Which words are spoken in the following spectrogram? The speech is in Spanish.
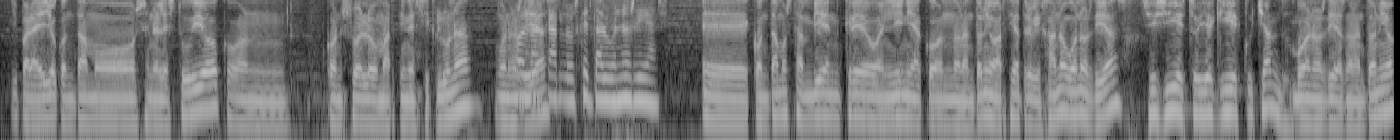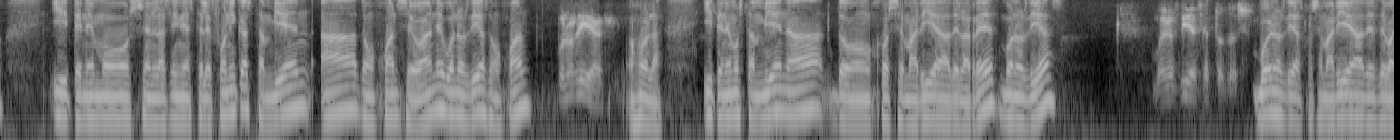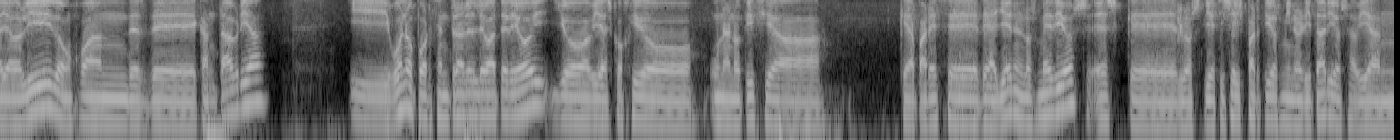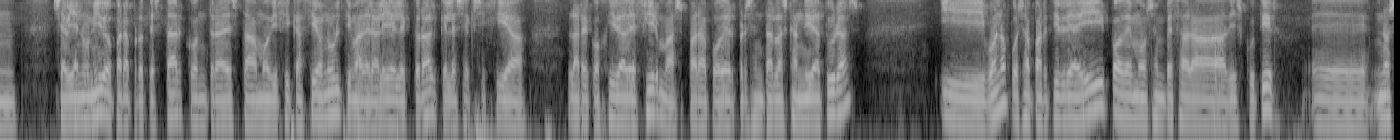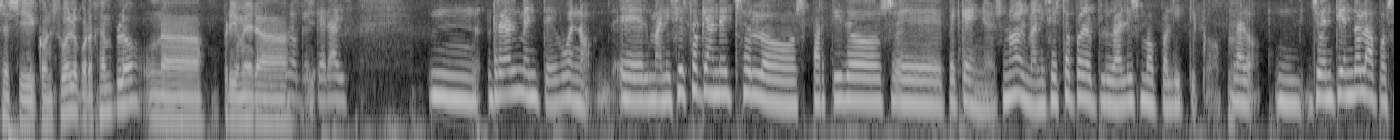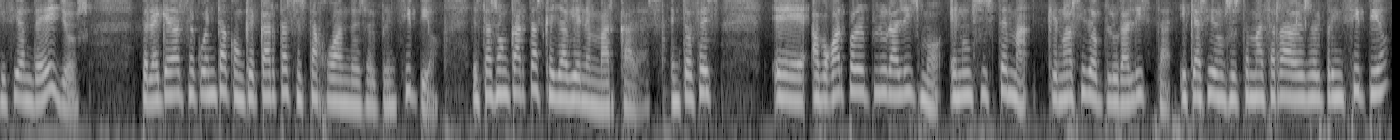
Y para ello contamos en el estudio con Consuelo Martínez Cicluna. Buenos Hola, días. Carlos, ¿qué tal? Buenos días. Eh, contamos también, creo, en línea con don Antonio García Trevijano. Buenos días. Sí, sí, estoy aquí escuchando. Buenos días, don Antonio. Y tenemos en las líneas telefónicas también a don Juan Seoane. Buenos días, don Juan. Buenos días. Hola. Y tenemos también a don José María de la Red. Buenos días. Buenos días a todos. Buenos días, José María desde Valladolid, don Juan desde Cantabria. Y bueno, por centrar el debate de hoy, yo había escogido una noticia que aparece de ayer en los medios, es que los 16 partidos minoritarios habían, se habían unido para protestar contra esta modificación última de la ley electoral que les exigía la recogida de firmas para poder presentar las candidaturas. Y bueno, pues a partir de ahí podemos empezar a discutir. Eh, no sé si Consuelo, por ejemplo, una primera... Lo que queráis. Mm, realmente, bueno, el manifiesto que han hecho los partidos eh, pequeños, ¿no? El manifiesto por el pluralismo político. Claro, mm, yo entiendo la posición de ellos, pero hay que darse cuenta con qué cartas se está jugando desde el principio. Estas son cartas que ya vienen marcadas. Entonces, eh, abogar por el pluralismo en un sistema que no ha sido pluralista y que ha sido un sistema cerrado desde el principio,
